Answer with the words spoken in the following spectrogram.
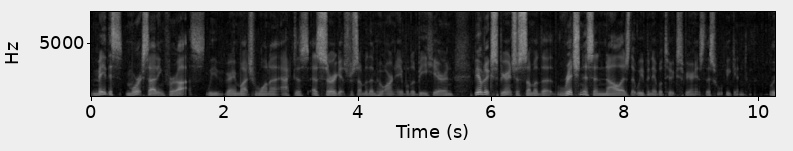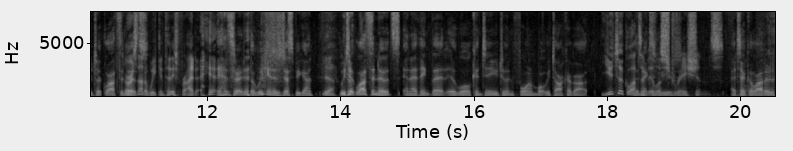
made this more exciting for us. We very much want to act as, as surrogates for some of them who aren't able to be here and be able to experience just some of the richness and knowledge that we've been able to experience this weekend. We took lots of or notes. it's not a weekend. Today's Friday. That's right. The weekend has just begun. yeah. We took lots of notes, and I think that it will continue to inform what we talk about. You took lots of next few years. illustrations. I took a lot of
